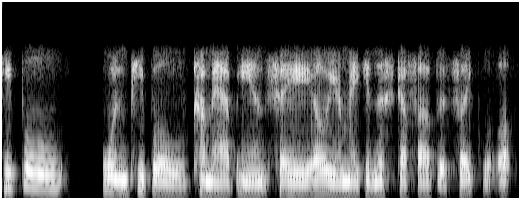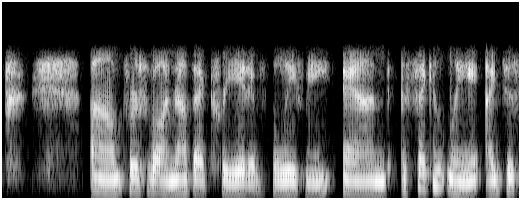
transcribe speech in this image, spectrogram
people when people come at me and say, "Oh, you're making this stuff up," it's like, well, um, first of all, I'm not that creative, believe me. And secondly, I just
